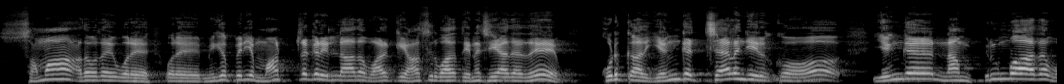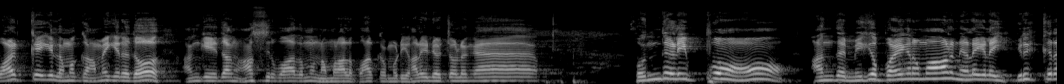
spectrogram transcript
சமா அதாவது ஒரு ஒரு மிகப்பெரிய மாற்றங்கள் இல்லாத வாழ்க்கை ஆசீர்வாதத்தை என்ன செய்யாதது கொடுக்காது. எங்கே சேலஞ்சு இருக்கோ எங்கே நாம் விரும்பாத வாழ்க்கைகள் நமக்கு அமைகிறதோ அங்கே தான் ஆசீர்வாதமும் நம்மளால் பார்க்க முடியும். அலையில சொல்லுங்க. கொந்தளிப்பும். அந்த மிக பயங்கரமான நிலையில இருக்கிற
